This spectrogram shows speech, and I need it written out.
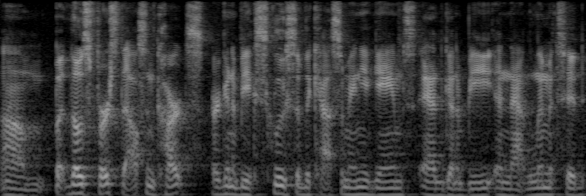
Um, but those first thousand carts are going to be exclusive to Castlemania games and going to be in that limited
